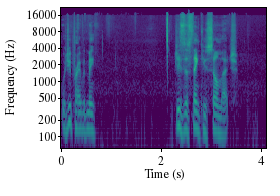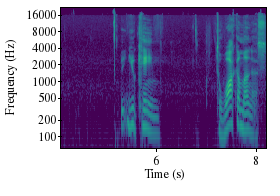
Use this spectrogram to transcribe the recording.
Would you pray with me? Jesus, thank you so much that you came to walk among us,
